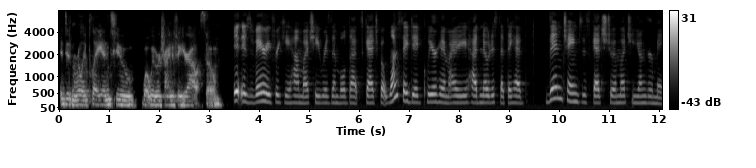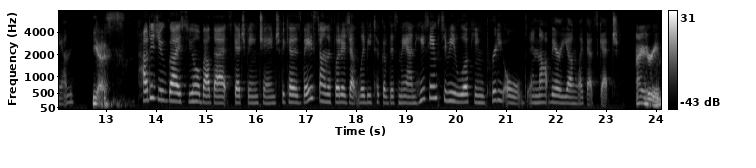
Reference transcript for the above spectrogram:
it didn't really play into what we were trying to figure out. So it is very freaky how much he resembled that sketch. But once they did clear him, I had noticed that they had then changed the sketch to a much younger man. Yes. How did you guys feel about that sketch being changed? Because based on the footage that Libby took of this man, he seems to be looking pretty old and not very young like that sketch. I agree.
